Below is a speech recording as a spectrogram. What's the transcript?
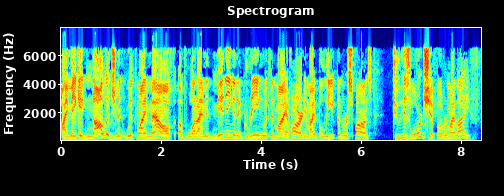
I make acknowledgement with my mouth of what I'm admitting and agreeing with in my heart in my belief and response to his lordship over my life.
